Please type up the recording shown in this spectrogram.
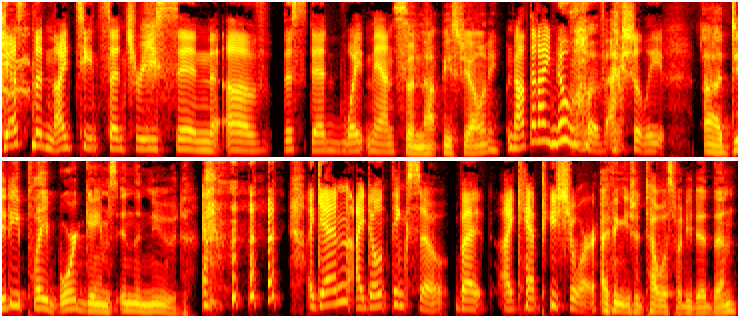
Guess the 19th century sin of this dead white man. So, not bestiality? Not that I know of, actually. Uh, did he play board games in the nude? Again, I don't think so, but I can't be sure. I think you should tell us what he did then.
